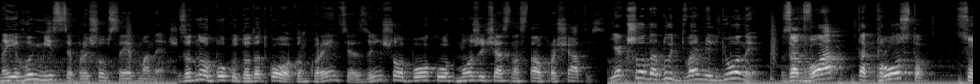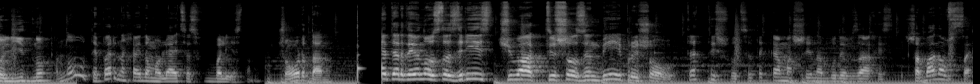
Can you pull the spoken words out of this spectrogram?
На його місце прийшов Саєд Манеш. З одного боку додаткова конкуренція, з іншого боку, може час настав прощатись. Якщо дадуть 2 мільйони за 2, так просто, солідно. Ну, тепер нехай домовляється з футболістом. Джордан. Метр 90 зріст, чувак, ти що з NBA прийшов? Та ти що, це така машина буде в захисті. Шабанов все.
